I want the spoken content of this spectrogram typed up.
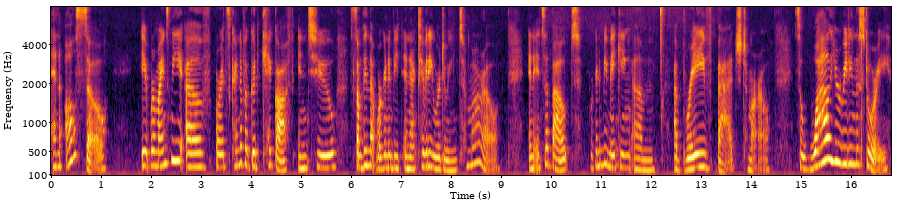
And also, it reminds me of, or it's kind of a good kickoff into something that we're going to be, an activity we're doing tomorrow. And it's about, we're going to be making um, a brave badge tomorrow. So while you're reading the story,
